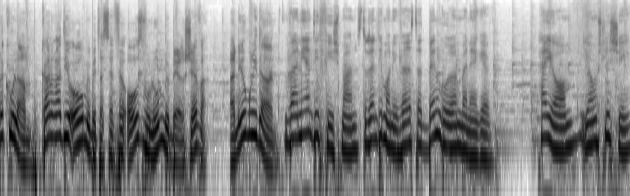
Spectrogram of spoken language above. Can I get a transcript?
לכולם, כאן רדיו אור מבית הספר אור זבולון בבאר שבע. אני עמרי דהן. ואני עדי פישמן, סטודנט עם אוניברסיטת בן גוריון בנגב. היום, יום שלישי,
